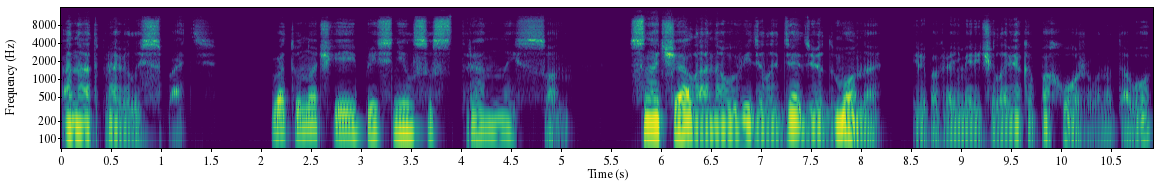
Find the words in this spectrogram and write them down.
она отправилась спать. В эту ночь ей приснился странный сон. Сначала она увидела дядю Эдмона, или, по крайней мере, человека, похожего на того,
